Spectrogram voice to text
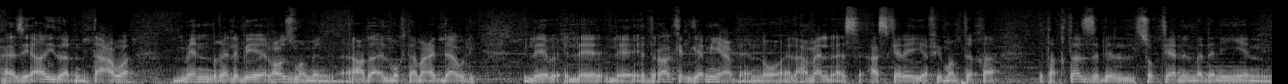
هذه أيضا دعوة من غالبية العظمى من أعضاء المجتمع الدولي لإدراك الجميع بأنه الأعمال العسكرية في منطقة تكتظ بالسكان المدنيين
